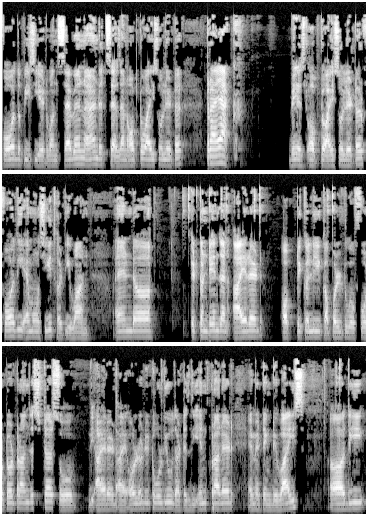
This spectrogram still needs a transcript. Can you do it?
for the PC817 and it says an opto isolator triac based opto isolator for the MOC31 and uh, it contains an IRED optically coupled to a photo transistor so the IRED I already told you that is the infrared emitting device. Uh, the,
